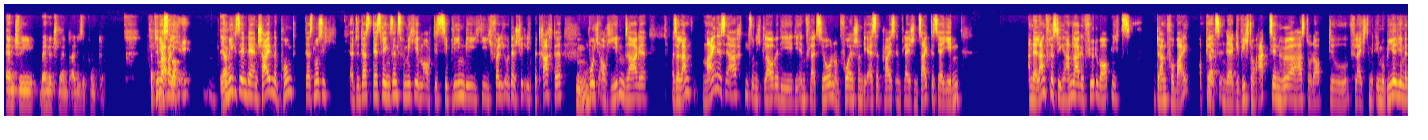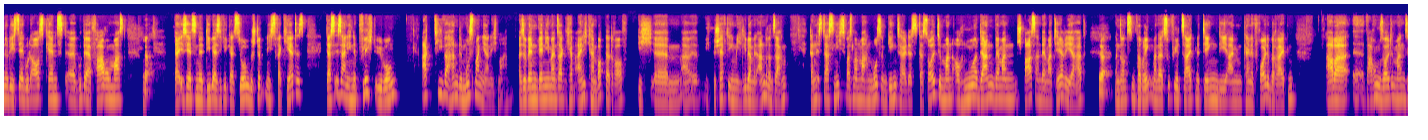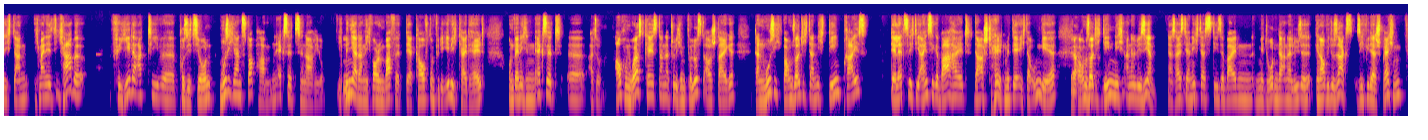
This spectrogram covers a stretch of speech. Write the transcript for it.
Entry, Management, all diese Punkte. Thema ja, weil ich, für ja. mich ist eben der entscheidende Punkt, das muss ich, also das, deswegen sind es für mich eben auch Disziplinen, die ich, die ich völlig unterschiedlich betrachte, mhm. wo ich auch jedem sage, also lang, meines Erachtens, und ich glaube, die, die Inflation und vorher schon die Asset Price Inflation zeigt es ja jedem, an der langfristigen Anlage führt überhaupt nichts dran vorbei. Ob du ja. jetzt in der Gewichtung Aktien höher hast oder ob du vielleicht mit Immobilien, wenn du dich sehr gut auskennst, äh, gute Erfahrungen machst. Ja. Da ist jetzt eine Diversifikation bestimmt nichts Verkehrtes. Das ist eigentlich eine Pflichtübung. Aktiver Handel muss man ja nicht machen. Also wenn, wenn jemand sagt, ich habe eigentlich keinen Bock darauf, ich, ähm, äh, ich beschäftige mich lieber mit anderen Sachen, dann ist das nichts, was man machen muss. Im Gegenteil, das, das sollte man auch nur dann, wenn man Spaß an der Materie hat. Ja. Ansonsten verbringt man da zu viel Zeit mit Dingen, die einem keine Freude bereiten. Aber äh, warum sollte man sich dann, ich meine, ich habe für jede aktive Position, muss ich ja einen Stop haben, ein Exit-Szenario. Ich mhm. bin ja dann nicht Warren Buffett, der kauft und für die Ewigkeit hält. Und wenn ich einen Exit, äh, also auch im Worst Case dann natürlich im Verlust aussteige, dann muss ich, warum sollte ich dann nicht den Preis der letztlich die einzige Wahrheit darstellt, mit der ich da umgehe, ja. warum sollte ich den nicht analysieren? Das heißt ja nicht, dass diese beiden Methoden der Analyse, genau wie du sagst, sich widersprechen,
